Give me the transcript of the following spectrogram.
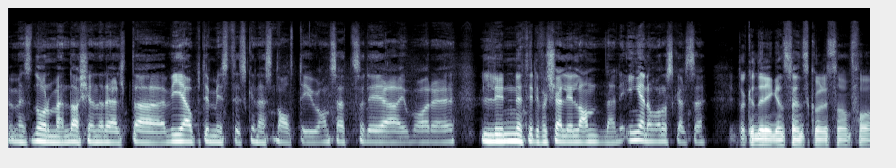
Mens nordmenn da generelt vi er optimistiske nesten alltid uansett. Så det er jo bare lynnet til de forskjellige landene. Det er ingen overraskelse. Da kunne ringe en svenske og liksom få,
